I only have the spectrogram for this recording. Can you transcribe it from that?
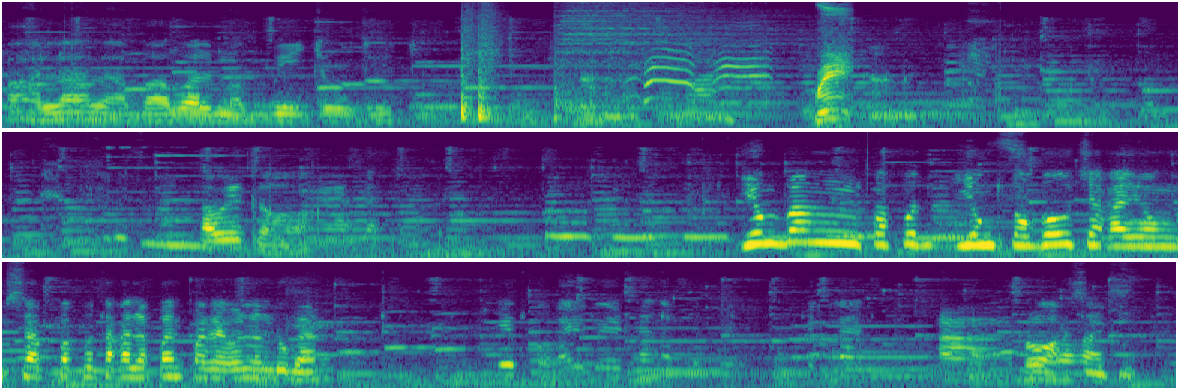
Paalala, bawal mag-video dito. Tawid ka Yung bang papun yung Togo tsaka yung sa papunta Kalapan pareho lang lugar? Hindi po, kayo sana po. Ah, Roa City.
